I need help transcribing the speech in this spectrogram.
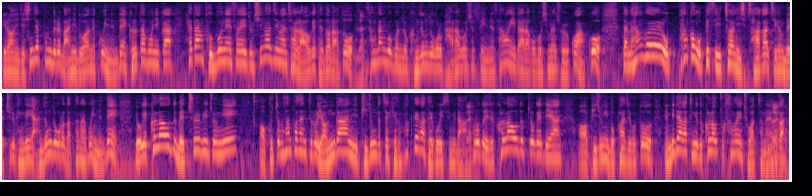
이런 이제 신제품들을 많이 놓아내고 있는데 그렇다 보니까 해당 부분에서의 좀 시너지만 잘 나오게 되더라도 네. 상당 부분 좀 긍정적으로 바라보실 수 있는 상황이다라고 보시면 좋을 것 같고 그다음에 한글 오- 한컴 오피스 2024가 지금 매출이 굉장히 안정적으로 나타나고 있는데 여기 클라우드 매출 비중이 어, 9.3%로 연간 이 비중 자체가 계속 확대가 되고 있습니다. 네. 앞으로도 이제 클라우드 쪽에 대한 어, 비중이 높아지고 또 엔비디아 같은 경우도 클라우드 쪽 상당히 좋았잖아요. 네. 그러니까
